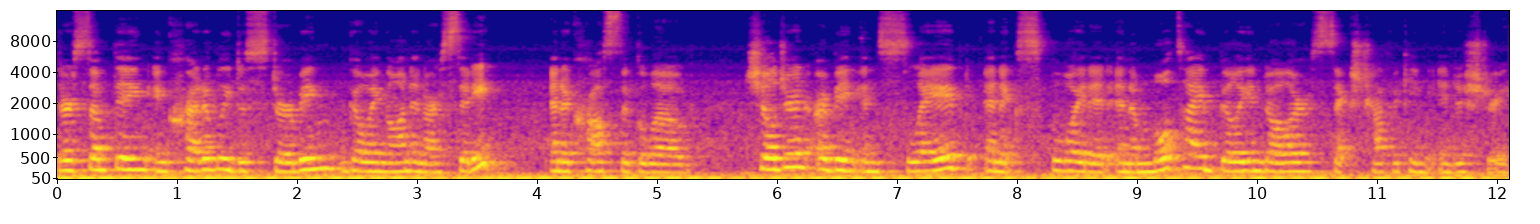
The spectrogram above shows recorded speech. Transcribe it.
There's something incredibly disturbing going on in our city and across the globe. Children are being enslaved and exploited in a multi billion dollar sex trafficking industry.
